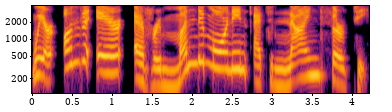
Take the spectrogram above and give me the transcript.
we are on the air every Monday morning at 9.30.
